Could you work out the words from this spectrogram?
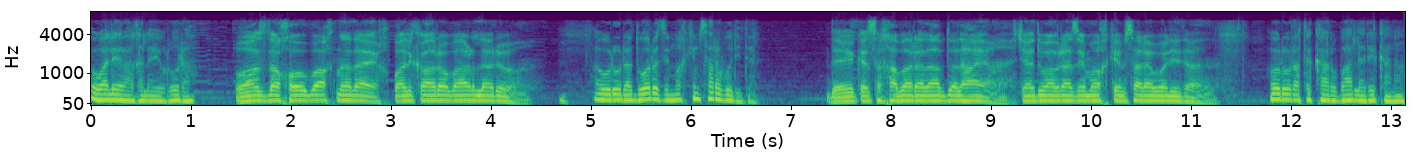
ولی راغلی وروره واز د خوب وخت نه دی خپل کاروبار لرو او وروره دوه ورځې مخکې هم سره ولیدل د که څه خبره ده عبدالحیا چې دوه ورځې مخکې هم سره ولیدل وروره ته کاروبار لرې که نه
